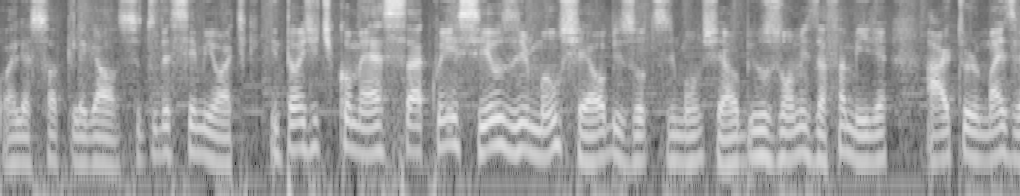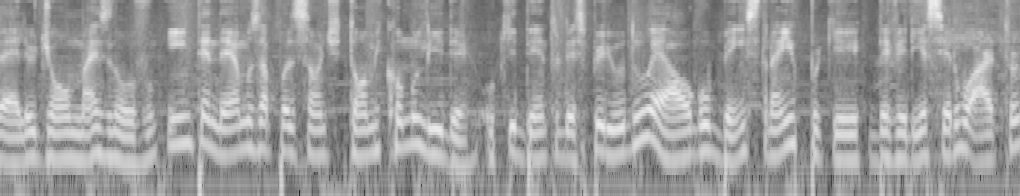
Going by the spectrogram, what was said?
Olha só que legal, isso tudo é semiótica. Então a gente começa a conhecer os irmãos Shelby, os outros irmãos Shelby, os homens da família, Arthur mais velho, John mais novo, e entendemos a posição de Tommy como líder, o que dentro desse período é algo bem estranho, porque deveria ser o Arthur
